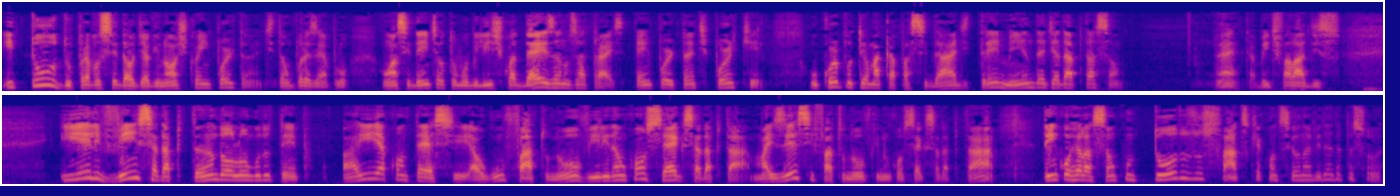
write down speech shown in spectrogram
E tudo para você dar o diagnóstico é importante. Então, por exemplo, um acidente automobilístico há 10 anos atrás. É importante porque o corpo tem uma capacidade tremenda de adaptação. É, acabei de falar disso. E ele vem se adaptando ao longo do tempo. Aí acontece algum fato novo e ele não consegue se adaptar. Mas esse fato novo que não consegue se adaptar tem correlação com todos os fatos que aconteceu na vida da pessoa.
